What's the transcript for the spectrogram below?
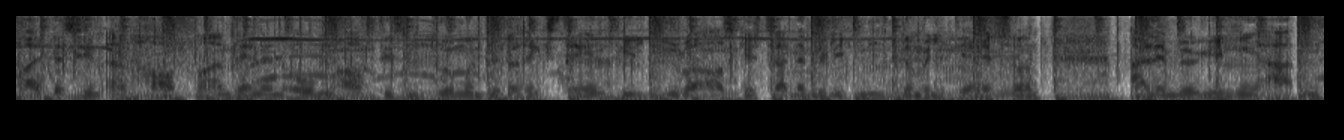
Heute sind ein Haufen Antennen oben auf diesem Turm und wird auch extrem viel drüber ausgestrahlt. Natürlich nicht nur militärisch, sondern alle möglichen Arten.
